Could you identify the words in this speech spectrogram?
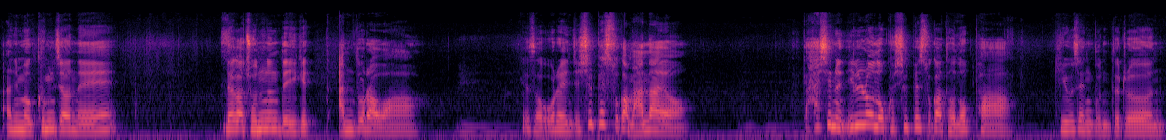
아니면 금전에 내가 줬는데 이게 안 돌아와. 그래서 올해 이제 실패 수가 많아요. 하시는 일로 놓고 실패 수가 더 높아. 기후생 분들은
